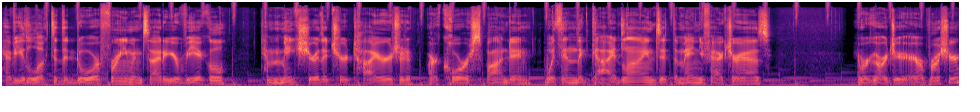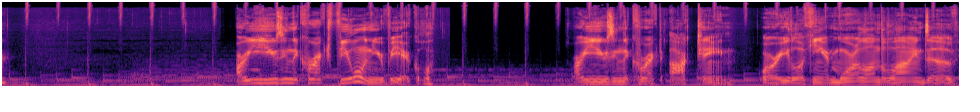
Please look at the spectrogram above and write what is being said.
Have you looked at the door frame inside of your vehicle to make sure that your tires are correspondent within the guidelines that the manufacturer has in regard to your air pressure? Are you using the correct fuel in your vehicle? Are you using the correct octane? Or are you looking at more along the lines of,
